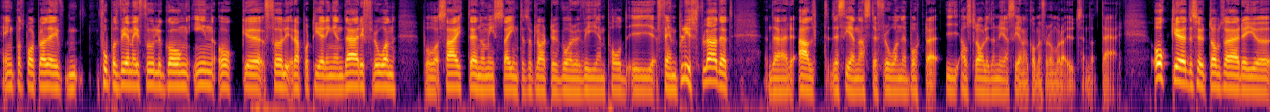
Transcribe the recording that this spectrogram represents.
häng på Sportbladet fotbolls-VM är i full gång, in och eh, följ rapporteringen därifrån på sajten och missa inte såklart vår VM-podd i 5 plus-flödet där allt det senaste från borta i Australien och Nya Zeeland kommer från våra utsända där. Och eh, dessutom så är det ju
